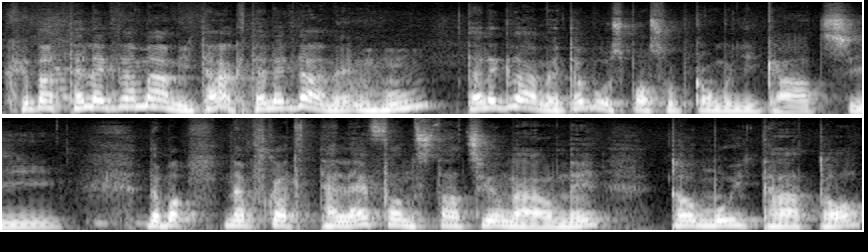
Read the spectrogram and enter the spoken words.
chyba telegramami, tak, telegramy. Mhm. Telegramy to był sposób komunikacji. No bo na przykład telefon stacjonarny to mój tato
